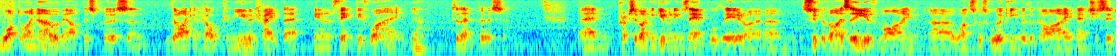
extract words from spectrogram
what do I know about this person that I can help communicate that in an effective way yeah. To that person. And perhaps if I can give an example there, I, um, supervisee of mine uh, once was working with a guy and she said,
